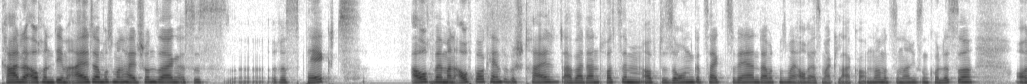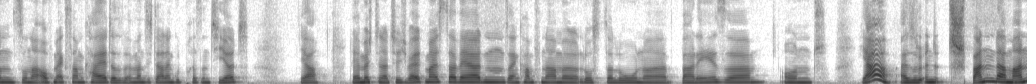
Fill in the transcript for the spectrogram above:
gerade auch in dem Alter muss man halt schon sagen, es ist äh, Respekt, auch wenn man Aufbaukämpfe bestreitet, aber dann trotzdem auf The Zone gezeigt zu werden, damit muss man ja auch erstmal klarkommen, ne? mit so einer riesen Kulisse und so einer Aufmerksamkeit, also wenn man sich da dann gut präsentiert. Ja, der möchte natürlich Weltmeister werden, sein Kampfname Lostalone Barese und ja, also ein spannender Mann,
